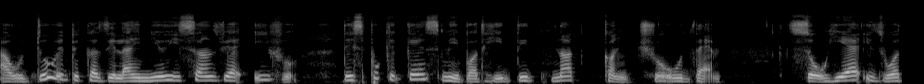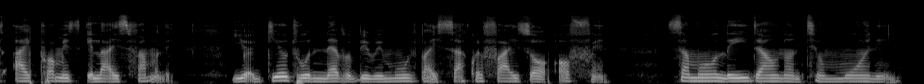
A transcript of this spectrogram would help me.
I would do it because Eli knew his sons were evil. They spoke against me, but he did not control them. So here is what I promised Eli's family Your guilt will never be removed by sacrifice or offering. Samuel lay down until morning.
